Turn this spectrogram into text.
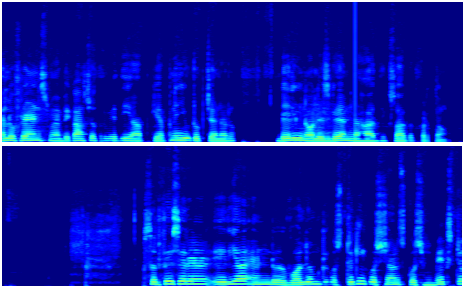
हेलो फ्रेंड्स, मैं विकास चतुर्वेदी आपके अपने YouTube channel Daily Knowledge Gain में हार्दिक स्वागत करता हूँ। सरफेस एरिया एंड वॉल्यूम के कुछ ट्रिकी क्वेश्चंस कुछ मिक्स्ड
